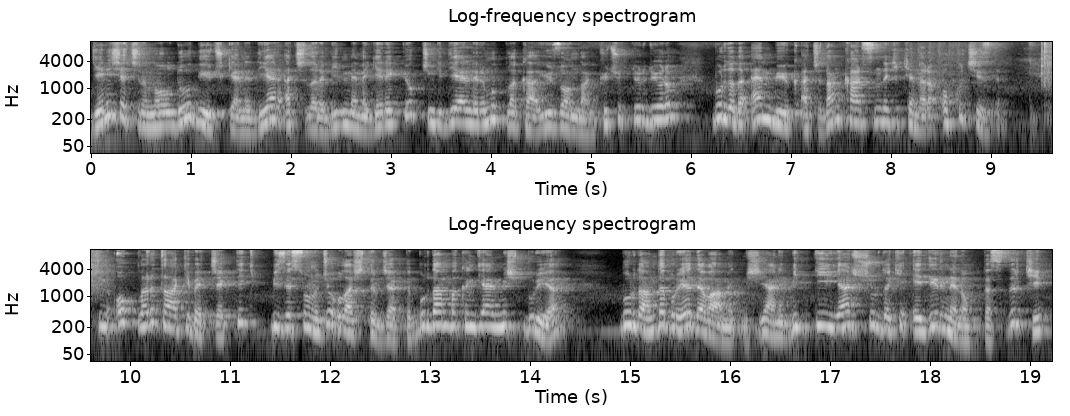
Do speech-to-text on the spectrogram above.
Geniş açının olduğu bir üçgende diğer açıları bilmeme gerek yok. Çünkü diğerleri mutlaka 110'dan küçüktür diyorum. Burada da en büyük açıdan karşısındaki kenara oku çizdim. Şimdi okları takip edecektik. Bize sonuca ulaştıracaktı. Buradan bakın gelmiş buraya. Buradan da buraya devam etmiş. Yani bittiği yer şuradaki Edirne noktasıdır ki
